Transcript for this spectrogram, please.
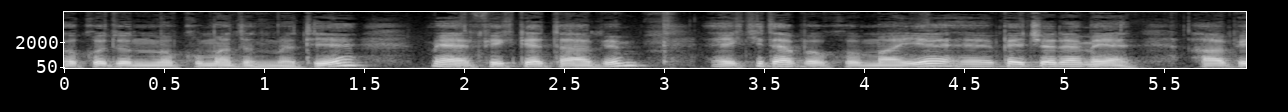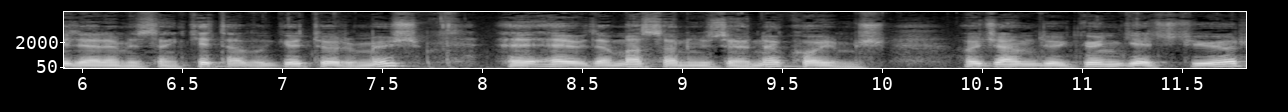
okudun mu okumadın mı diye. Meğer Fikret abim e, kitap okumayı e, beceremeyen abilerimizden kitabı götürmüş, e, evde masanın üzerine koymuş. Hocam diyor gün geç diyor,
